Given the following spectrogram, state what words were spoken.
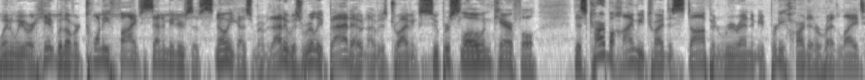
when we were hit with over 25 centimeters of snow you guys remember that it was really bad out and i was driving super slow and careful this car behind me tried to stop and rear ended me pretty hard at a red light.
